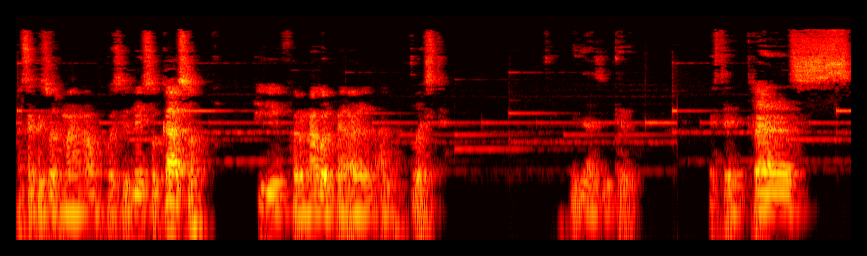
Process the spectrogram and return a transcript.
Hasta que su hermano pues le hizo caso y fueron a golpear al, al vato este. Y así que, este, tras...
